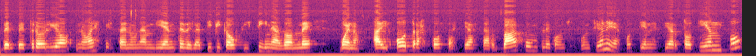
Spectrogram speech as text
del petróleo, no es que está en un ambiente de la típica oficina donde, bueno, hay otras cosas que hacer, va, cumple con su función y después tiene cierto tiempo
